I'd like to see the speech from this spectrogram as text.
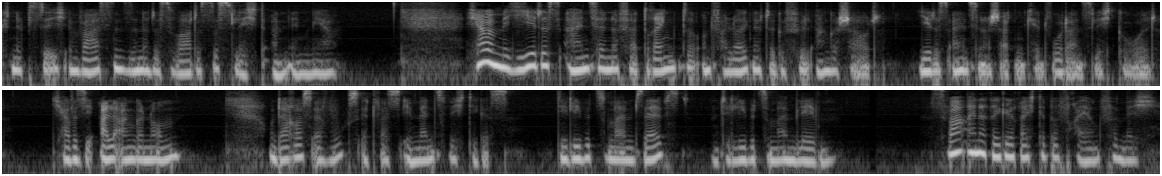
knipste ich im wahrsten Sinne des Wortes das Licht an in mir. Ich habe mir jedes einzelne verdrängte und verleugnete Gefühl angeschaut. Jedes einzelne Schattenkind wurde ans Licht geholt. Ich habe sie alle angenommen und daraus erwuchs etwas immens Wichtiges. Die Liebe zu meinem Selbst und die Liebe zu meinem Leben. Es war eine regelrechte Befreiung für mich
